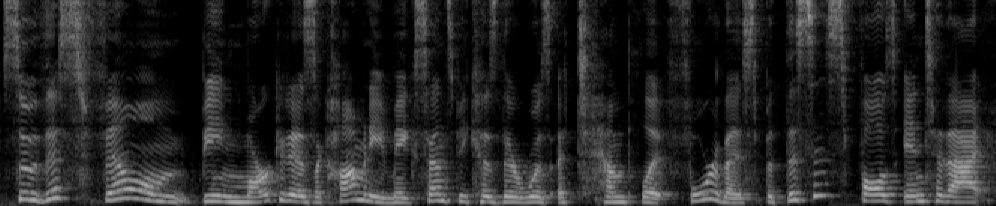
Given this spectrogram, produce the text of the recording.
so this film being marketed as a comedy makes sense because there was a template for this but this is falls into that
